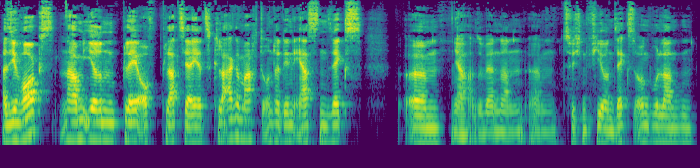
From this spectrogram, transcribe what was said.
Also die Hawks haben ihren Playoff-Platz ja jetzt klar gemacht unter den ersten sechs. Ähm, ja, also werden dann ähm, zwischen vier und sechs irgendwo landen.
